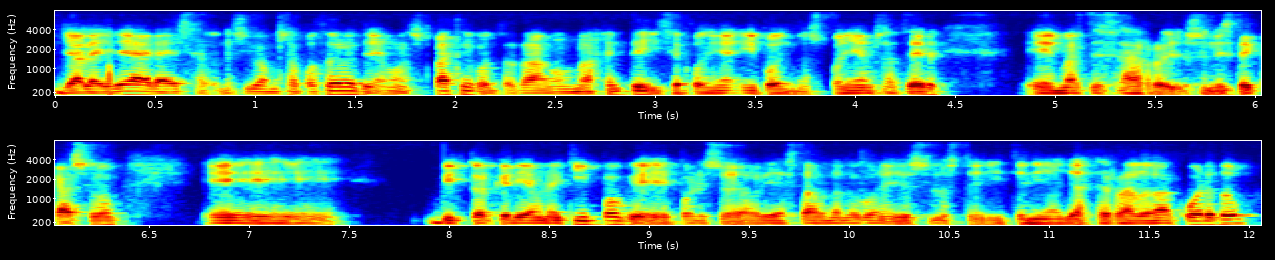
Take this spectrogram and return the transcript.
ya la idea era esa, nos íbamos a Pozuelo, teníamos espacio, contratábamos más gente y se ponía, y pues nos poníamos a hacer eh, más desarrollos. En este caso, eh, Víctor quería un equipo, que por eso había estado hablando con ellos y, tenía ya cerrado el acuerdo,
